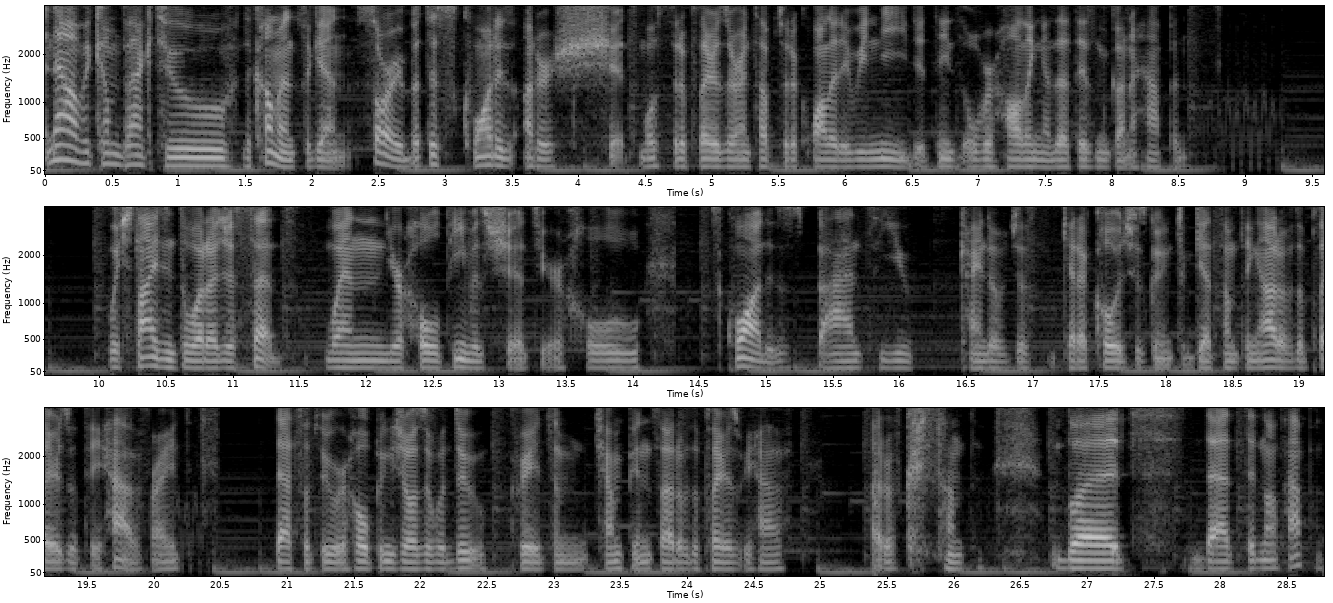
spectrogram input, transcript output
And now we come back to the comments again. Sorry, but this squad is utter shit. Most of the players aren't up to the quality we need. It needs overhauling, and that isn't gonna happen. which ties into what I just said. When your whole team is shit, your whole squad is bad, you kind of just get a coach who's going to get something out of the players that they have, right? That's what we were hoping Jose would do create some champions out of the players we have, out of Cristante. But that did not happen.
